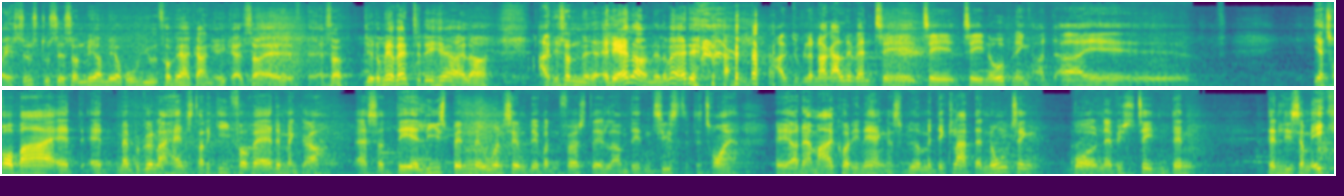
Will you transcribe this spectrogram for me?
og jeg synes, du ser sådan mere og mere rolig ud for hver gang, ikke? Altså, øh, altså bliver du mere vant til det her, eller er det, sådan, øh, er det alderen, eller hvad er det? Ej, du bliver nok aldrig vant til, til, til en åbning, og, og øh, jeg tror bare, at, at man begynder at have en strategi for, hvad er det, man gør. Altså, det er lige spændende, uanset om det var den første, eller om det er den sidste, det tror jeg. Øh, og der er meget koordinering og så videre, men det er klart, der er nogle ting, hvor nervøsiteten, den, den ligesom ikke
